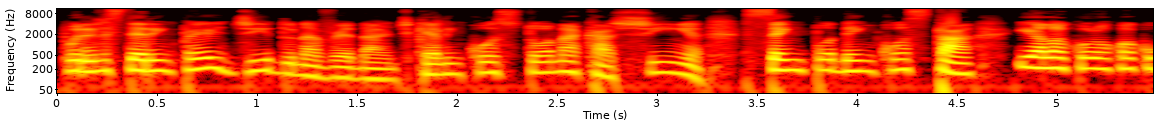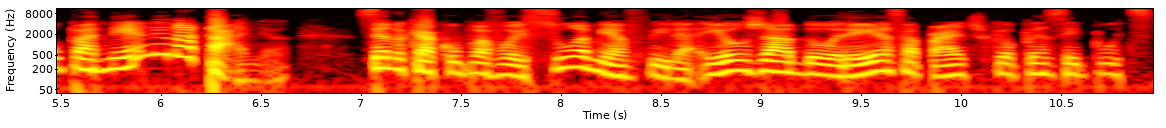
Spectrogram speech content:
por eles terem perdido, na verdade, que ela encostou na caixinha sem poder encostar. E ela colocou a culpa nele Natália. Sendo que a culpa foi sua, minha filha. Eu já adorei essa parte porque eu pensei, putz,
